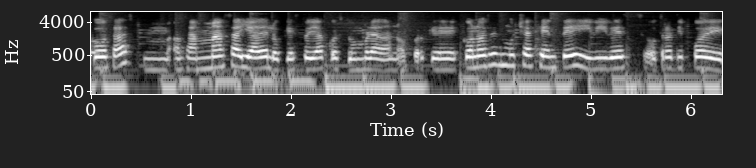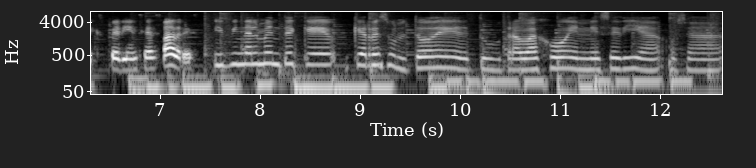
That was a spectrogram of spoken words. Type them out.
cosas, mm, o sea, más allá de lo que estoy acostumbrada, ¿no? Porque conoces mucha gente y vives otro tipo de experiencias padres. Y finalmente, ¿qué, qué resultó de tu trabajo en ese día? O sea,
